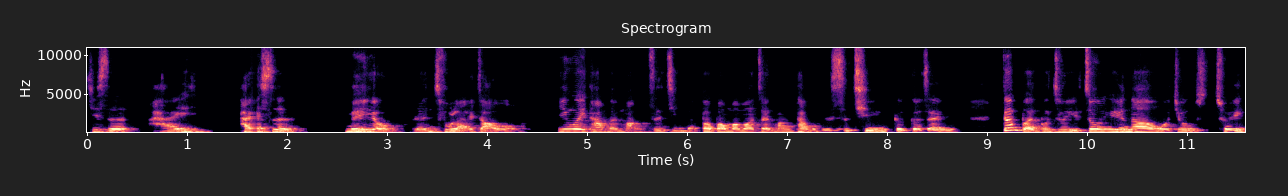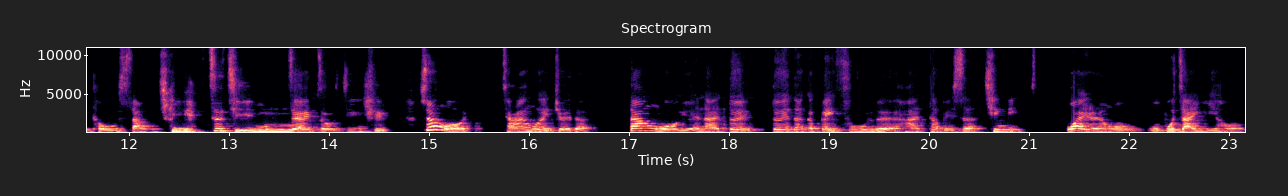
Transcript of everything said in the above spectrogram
其实还还是没有人出来找我，因为他们忙自己的，爸爸妈妈在忙他们的事情，哥哥在。根本不注意，终于呢，我就垂头丧气，自己再走进去。所以我常常会觉得，当我原来对对那个被忽略，还特别是亲密外人，我我不在意哦。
